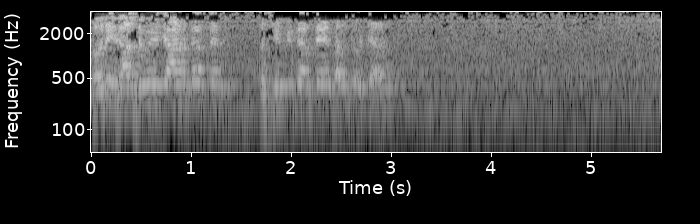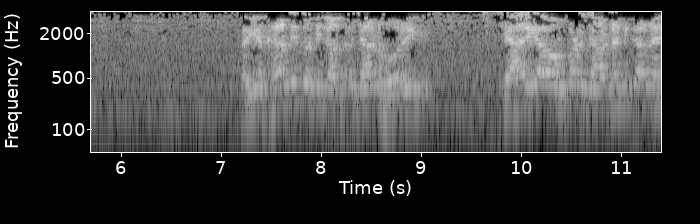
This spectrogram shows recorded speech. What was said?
ਧੁਨੀ ਗਲਤ ਵੀ ਉਚਾਰਨ ਕਰਦੇ ਨੇ, ਅਸੀਂ ਵੀ ਕਰਦੇ ਹਾਂ ਗਲਤ ਉਚਾਰਨ ਕਈ ਅੱਖਰਾਂ ਦੀ ਤੁਹਾਡੀ ਗਲਤ ਜਾਣ ਹੋ ਰਹੀ ਹੈ। ਸਿਹਾਰੀਆ ਔਂਕੜ ਉਚਾਰਨ ਨਹੀਂ ਕਰ ਰਹੇ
